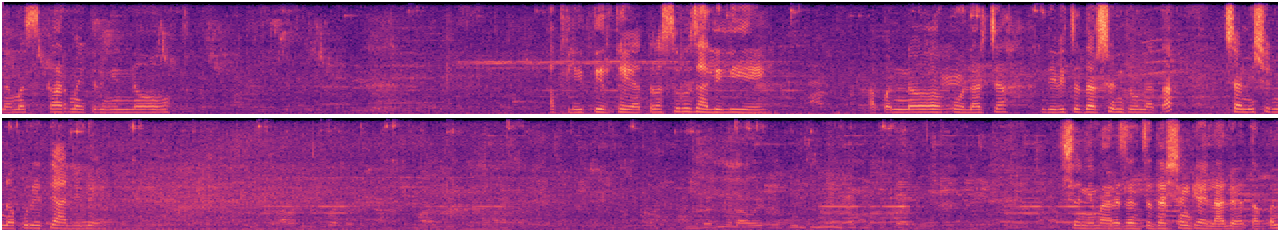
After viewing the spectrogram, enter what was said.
नमस्कार मैत्रिणींनो. आपली तीर्थयात्रा सुरू झालेली आहे. आपण कोलारच्या देवीचं दर्शन घेऊन आता शनी शिंगणापूर येथे आलेले आहे. लग्न लावाय दोन तीन महिने आधी काय शनी महाराजांचं दर्शन घ्यायला आलो आता आपण.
